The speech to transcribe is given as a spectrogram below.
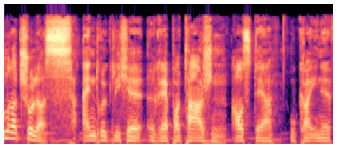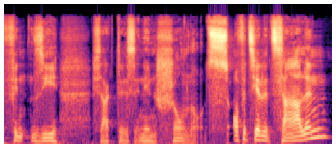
Konrad Schullers eindrückliche Reportagen aus der Ukraine finden Sie, ich sagte es in den Shownotes. Offizielle Zahlen,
